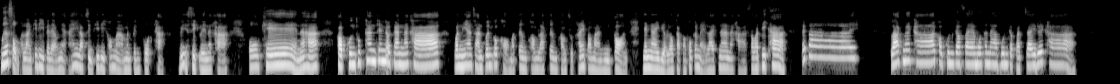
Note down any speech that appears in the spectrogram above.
เมื่อส่งพลังที่ดีไปแล้วเนี่ยให้รับสิ่งที่ดีเข้ามามันเป็นกฎค่ะเบสิกเลยนะคะ โอเคนะคะ ขอบคุณทุกท่านเช่นเดียวกันนะคะ วันนี้อาจารย์เปิ้ลก็ขอมาเติมความรักเติมความสุขให้ประมาณนี้ก่อน ยังไงเดี๋ยวเรากลับมาพบกันใหม่ไลฟ์หน้านะคะ สวัสดีค่ะ บ๊ายบาย รักนะคะ ขอบคุณกาแฟโมทนาบุญกับปัจจัยด้วยค่ะ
